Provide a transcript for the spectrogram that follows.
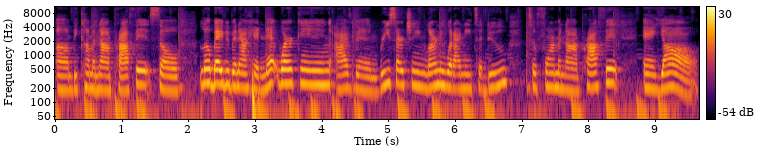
um, become a nonprofit. So, little baby been out here networking. I've been researching, learning what I need to do to form a nonprofit. And y'all,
